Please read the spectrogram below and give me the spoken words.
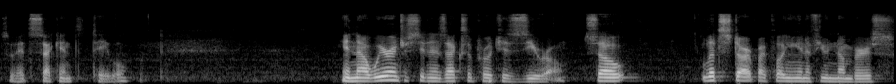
so hit second table. And now we're interested in as x approaches 0. So let's start by plugging in a few numbers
